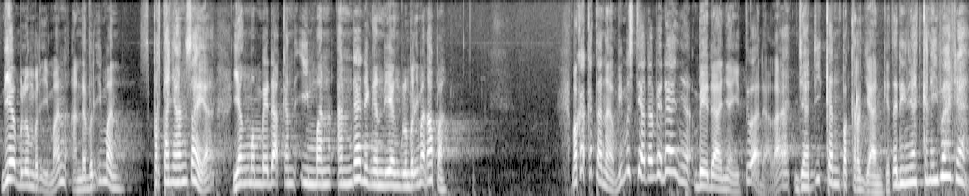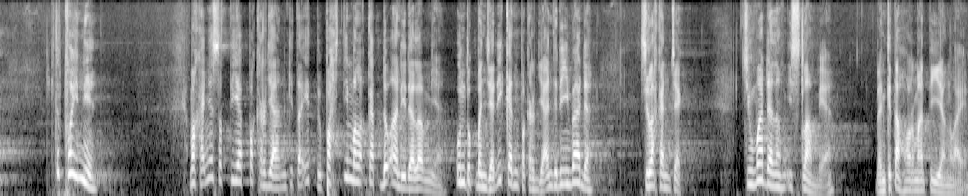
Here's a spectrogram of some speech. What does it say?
Dia belum beriman, anda beriman. Pertanyaan saya, yang membedakan iman anda dengan dia yang belum beriman apa? Maka kata Nabi mesti ada bedanya. Bedanya itu adalah jadikan pekerjaan kita diniatkan ibadah. Itu poinnya. Makanya setiap pekerjaan kita itu pasti melekat doa di dalamnya. Untuk menjadikan pekerjaan jadi ibadah. Silahkan cek. Cuma dalam Islam ya. Dan kita hormati yang lain.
